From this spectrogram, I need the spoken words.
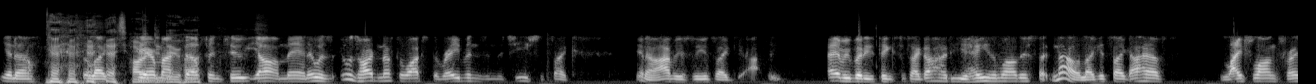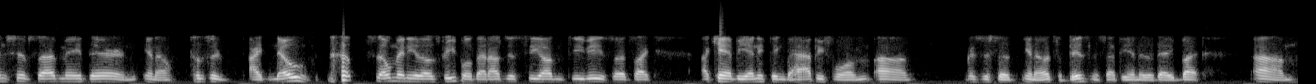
you know to like It's hard tear to do, huh? myself into. Y'all, man, it was it was hard enough to watch the Ravens and the Chiefs. It's like you know, obviously, it's like everybody thinks it's like, oh, do you hate them? All this, like, no, like it's like I have lifelong friendships that I've made there, and you know, those are I know so many of those people that I'll just see on TV. So it's like I can't be anything but happy for them. Um, it's just a you know, it's a business at the end of the day, but. um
